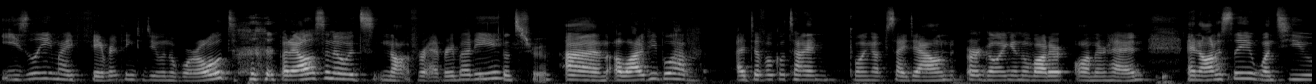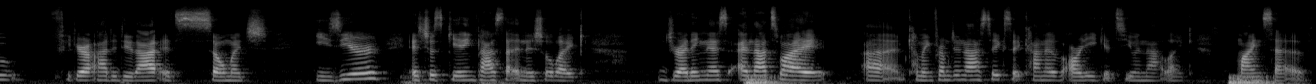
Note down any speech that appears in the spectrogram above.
easily my favorite thing to do in the world but i also know it's not for everybody That's true. Um, a lot of people have a difficult time going upside down or going in the water on their head. And honestly, once you figure out how to do that, it's so much easier. It's just getting past that initial like dreadingness. And that's why um, coming from gymnastics, it kind of already gets you in that like mindset of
